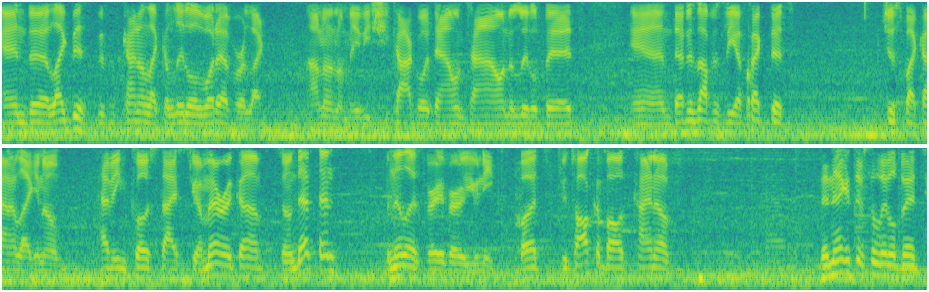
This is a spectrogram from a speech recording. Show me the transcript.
And uh, like this, this is kind of like a little whatever, like, I don't know, maybe Chicago downtown a little bit. And that is obviously affected just by kind of like, you know, having close ties to America. So in that sense, Manila is very, very unique. But to talk about kind of the negatives a little bit,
